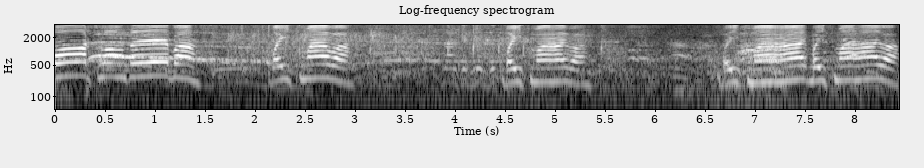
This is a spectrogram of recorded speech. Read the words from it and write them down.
បតឆ្លងទេបាទ3ស្មើបាទ3ស្មើហើយបាទ 3ស្មើហើយ3ស្មើហើយបាទ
